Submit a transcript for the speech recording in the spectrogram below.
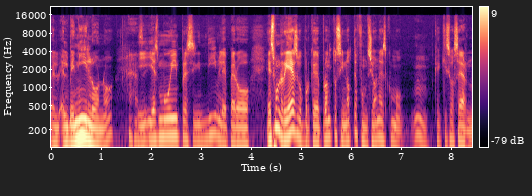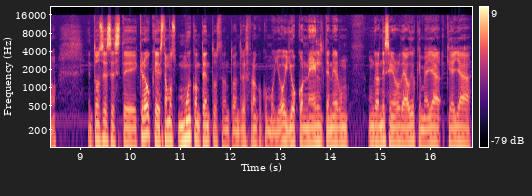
el, el vinilo, ¿no? Y, es muy prescindible, pero es un riesgo porque de pronto si no te funciona es como, mm, ¿qué quiso hacer, no? Entonces, este, creo que estamos muy contentos, tanto Andrés Franco como yo, y yo con él, tener un, gran diseñador de audio que me haya, que haya,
